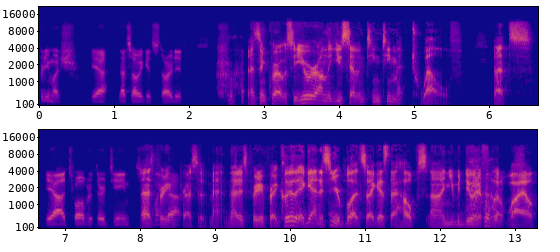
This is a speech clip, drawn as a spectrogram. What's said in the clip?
pretty much, yeah, that's how it gets started. That's incredible. So you were on the U seventeen team at twelve. That's yeah, 12 or 13. that's something like pretty that. impressive, man. That is pretty impressive. Clearly, again, it's in your blood, so I guess that helps. Uh, and you've been doing it for a little while,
